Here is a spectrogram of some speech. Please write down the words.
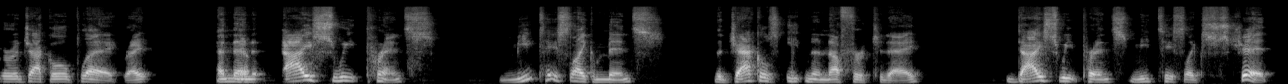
for a jackal play, right? And then yep. die sweet prince, meat tastes like mince. The jackal's eaten enough for today die sweet prince meat tastes like shit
